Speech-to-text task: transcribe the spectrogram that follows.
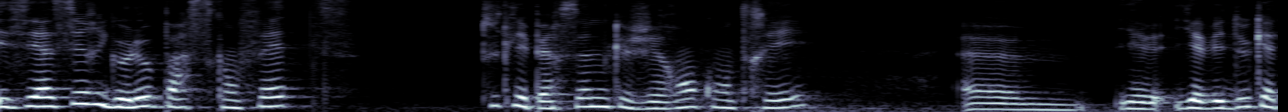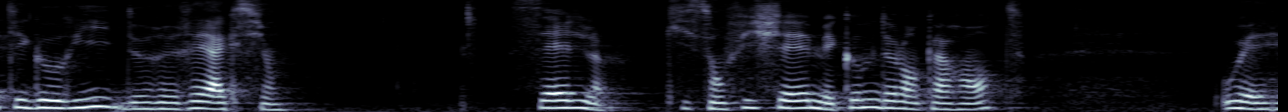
Et c'est assez rigolo parce qu'en fait, toutes les personnes que j'ai rencontrées, il euh, y avait deux catégories de réactions. Celles qui s'en fichaient, mais comme de l'an 40. Ouais,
